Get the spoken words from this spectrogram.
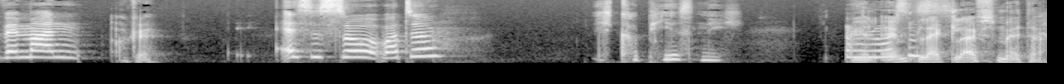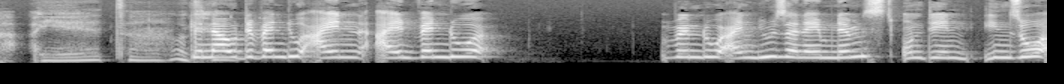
wenn man, Okay. es ist so, warte. Ich kapier's nicht. muss BLM, es- Black Lives Matter. Ah, jetzt. ah, Okay. Genau, wenn du ein, ein, wenn du, wenn du einen Username nimmst und den, ihn so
